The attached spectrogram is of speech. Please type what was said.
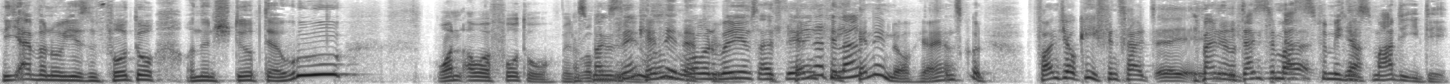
Nicht einfach nur hier ist ein Foto und dann stirbt der. Huh, One-Hour-Foto mit Hast du Robin mal gesehen? Williams. den Robin natürlich. Williams als Ich kenn das, Serienkiller? Ich kenne den doch, ja, ja. Ganz gut. Fand ich okay. Ich find's halt. Äh, Ich meine, das, find's immer- das ist für mich ja. eine smarte Idee.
